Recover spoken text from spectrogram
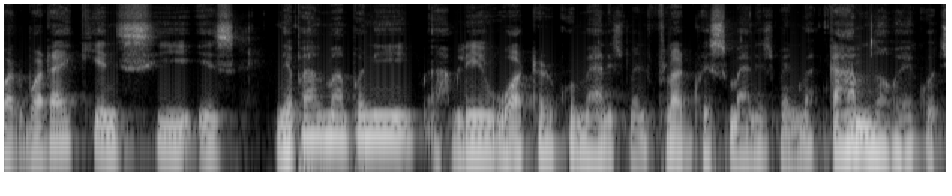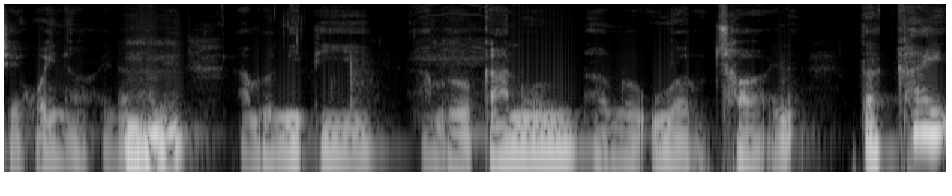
but what I can see is नेपालमा पनि हामीले वाटरको म्यानेजमेन्ट फ्लड रिस्क म्यानेजमेन्टमा काम नभएको चाहिँ होइन होइन? हाम्रो नीति हाम्रो कानुन हाम्रो उहरू छ होइन? तर काहीँ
